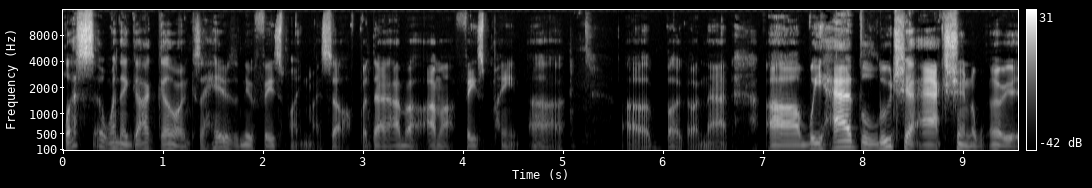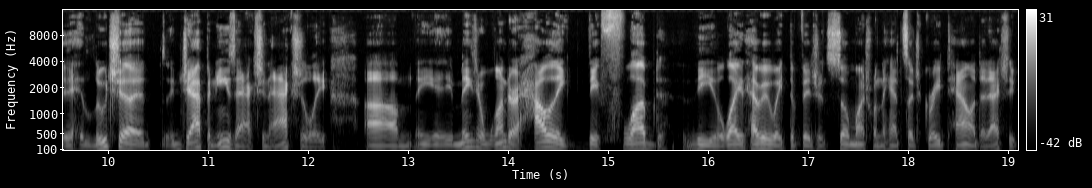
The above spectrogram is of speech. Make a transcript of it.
less so when they got going because I hated the new face paint myself. But that I'm a I'm a face paint uh, uh, bug on that. Uh, we had the lucha action, uh, lucha Japanese action. Actually, um, it, it, makes you wonder how they they flubbed the light heavyweight division so much when they had such great talent. It actually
